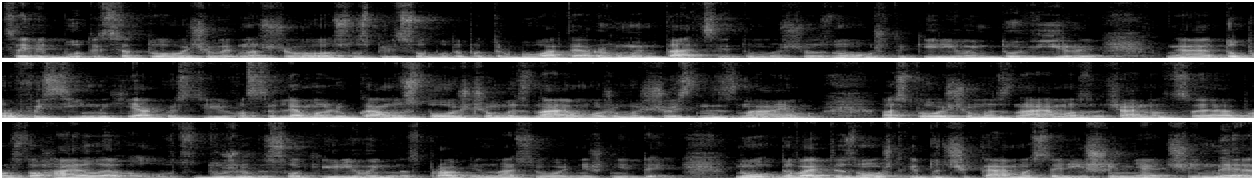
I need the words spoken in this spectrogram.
це відбудеться, то очевидно, що суспільство буде потребувати аргументації, тому що знову ж таки рівень довіри е, до професійних якостей Василя Малюка. Ну з того, що ми знаємо, може, ми щось не знаємо. А з того, що ми знаємо, звичайно, це просто high level, дуже високий рівень насправді на сьогоднішній день. Ну давайте знову ж таки дочекаємося рішення чи не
